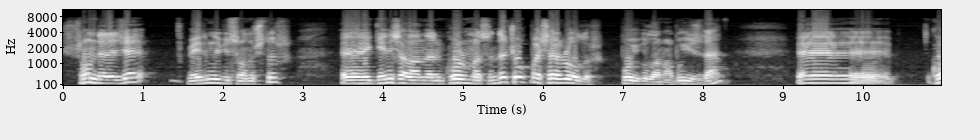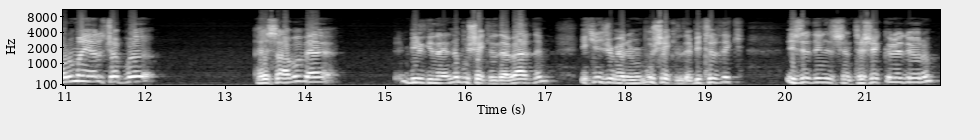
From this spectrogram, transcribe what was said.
son derece verimli bir sonuçtur. Ee, geniş alanların korunmasında çok başarılı olur bu uygulama bu yüzden. Ee, koruma yarıçapı hesabı ve bilgilerini bu şekilde verdim. İkinci bölümü bu şekilde bitirdik. İzlediğiniz için teşekkür ediyorum.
